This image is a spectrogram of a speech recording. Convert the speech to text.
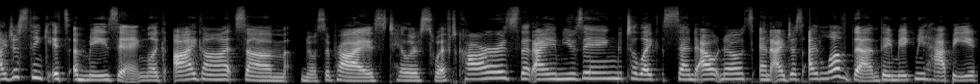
I just think it's amazing. Like I got some, no surprise, Taylor Swift cards that I am using to like send out notes and I just I love them. They make me happy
